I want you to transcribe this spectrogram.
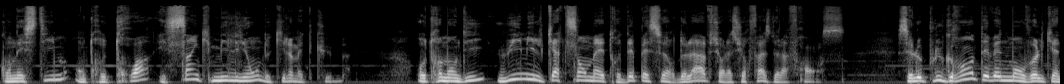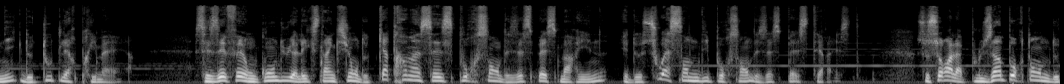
qu'on estime entre 3 et 5 millions de kilomètres cubes. Autrement dit, 8400 mètres d'épaisseur de lave sur la surface de la France. C'est le plus grand événement volcanique de toute l'ère primaire. Ces effets ont conduit à l'extinction de 96% des espèces marines et de 70% des espèces terrestres. Ce sera la plus importante de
